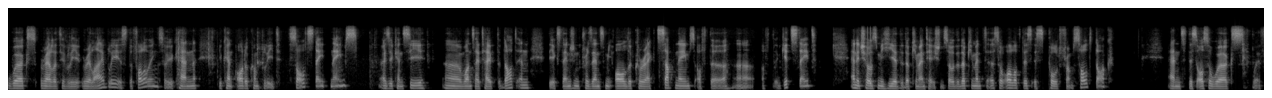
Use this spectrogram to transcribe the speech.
works relatively reliably is the following. So you can you can autocomplete salt state names. As you can see uh, once I type the dot in, the extension presents me all the correct subnames of the uh, of the Git state and it shows me here the documentation. So the document, uh, so all of this is pulled from Salt Doc, And this also works with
